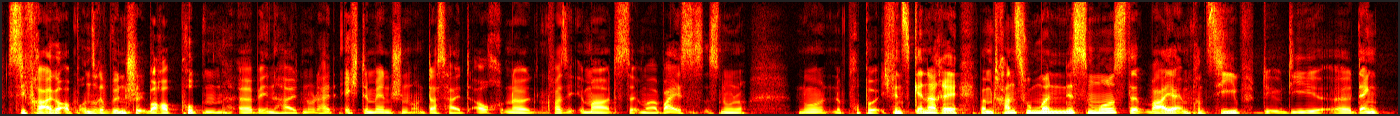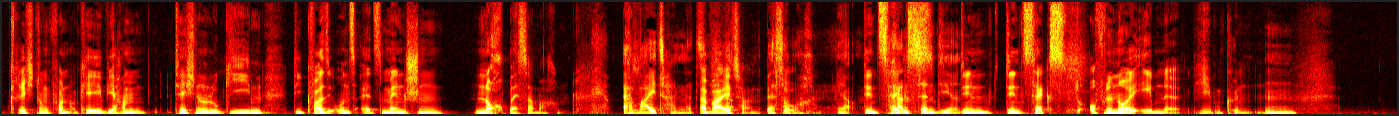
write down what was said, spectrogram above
Ist die Frage, ob unsere Wünsche überhaupt Puppen äh, beinhalten oder halt echte Menschen und das halt auch ne, quasi immer, dass du immer weißt, es ist nur, nur eine Puppe. Ich finde es generell beim Transhumanismus, der war ja im Prinzip die, die äh, Denkrichtung von, okay, wir haben Technologien, die quasi uns als Menschen noch besser machen. erweitern letztlich. Erweitern, Ja, besser so. machen. Ja. Den Sex, Transzendieren. den, den Sex auf eine neue Ebene heben könnten.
